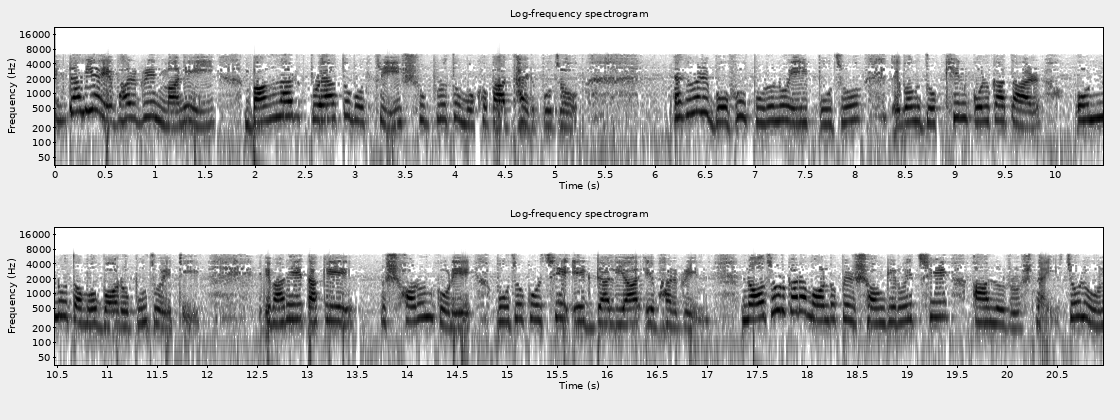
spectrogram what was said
একডালিয়া এভারগ্রিন মানেই বাংলার প্রয়াত মন্ত্রী সুব্রত মুখোপাধ্যায়ের পুজো। একেবারে বহু পুরনো এই পুজো এবং দক্ষিণ কলকাতার অন্যতম বড় পুজো এটি। এবারে তাকে স্মরণ করে পুজো করছে একডালিয়া এভারগ্রিন। নজরকাড়া মণ্ডপের সঙ্গে রয়েছে আলোর রোশনাই। চলুন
